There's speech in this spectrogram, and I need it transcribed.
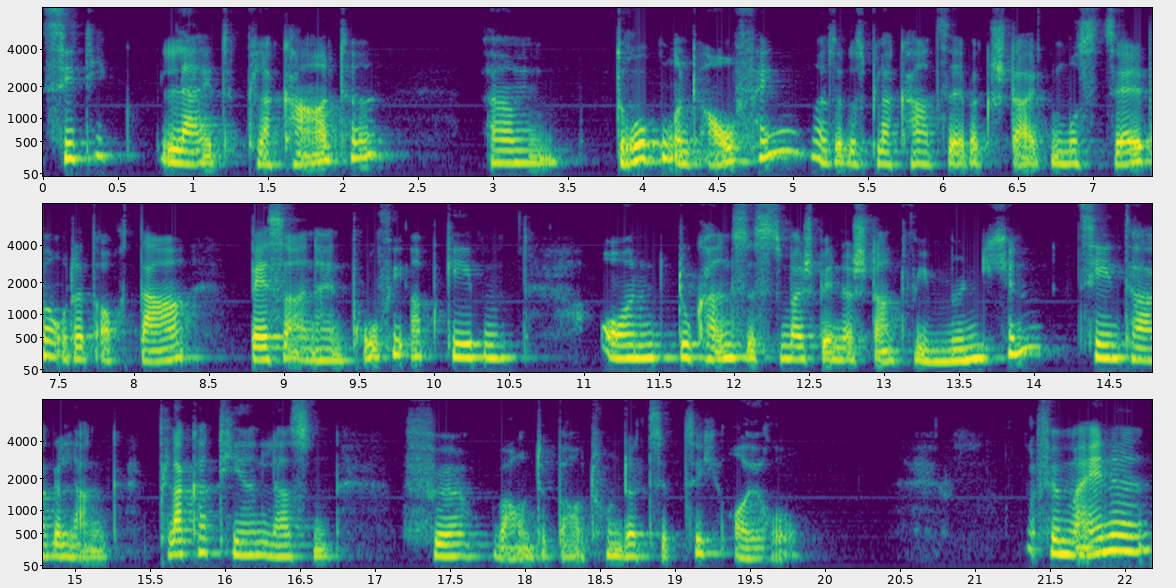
City-Light-Plakate ähm, drucken und aufhängen, also das Plakat selber gestalten musst selber oder auch da besser an einen Profi abgeben. Und du kannst es zum Beispiel in einer Stadt wie München zehn Tage lang plakatieren lassen für roundabout 170 Euro. Für meine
